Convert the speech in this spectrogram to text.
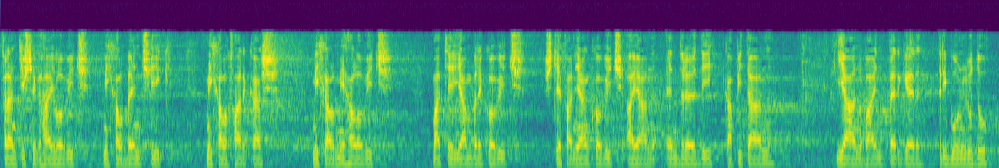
František Hajlovič, Michal Benčík, Michal Farkaš, Michal Mihalovič, Matej Jambrekovič, Štefan Jankovič a Jan Endrödy, kapitán, Ján Weinberger, tribún ľudu,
